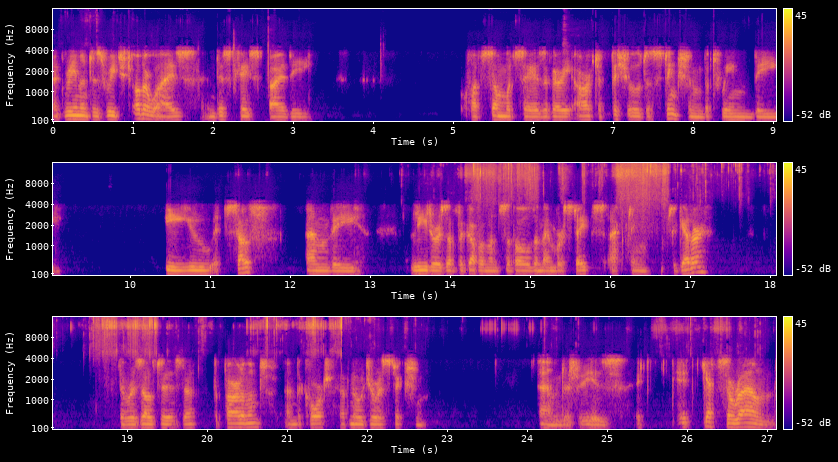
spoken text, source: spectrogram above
agreement is reached otherwise, in this case by the what some would say is a very artificial distinction between the EU itself and the leaders of the governments of all the member states acting together. The result is that the Parliament and the court have no jurisdiction. And it is it it gets around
